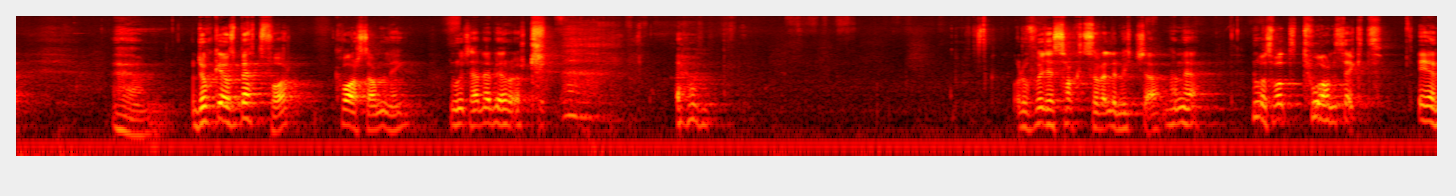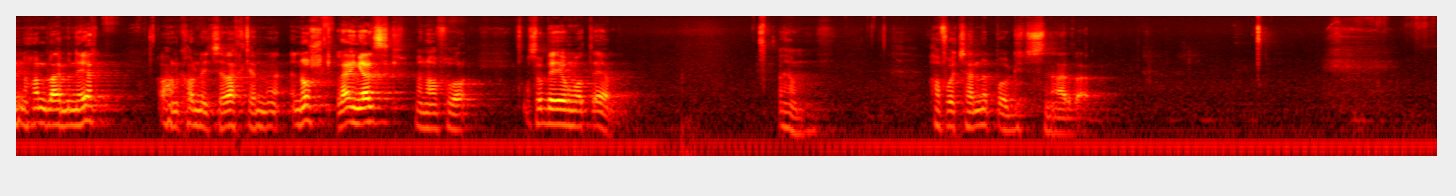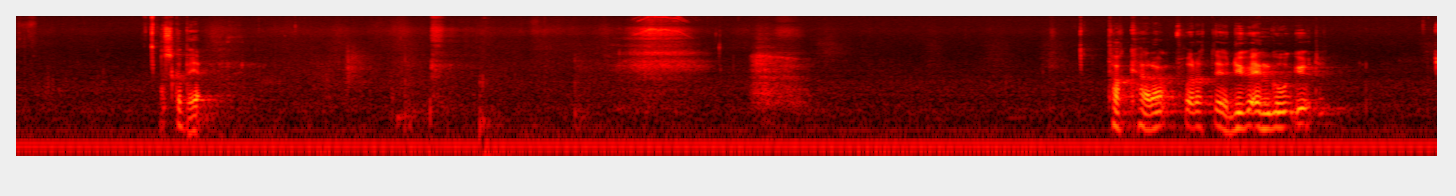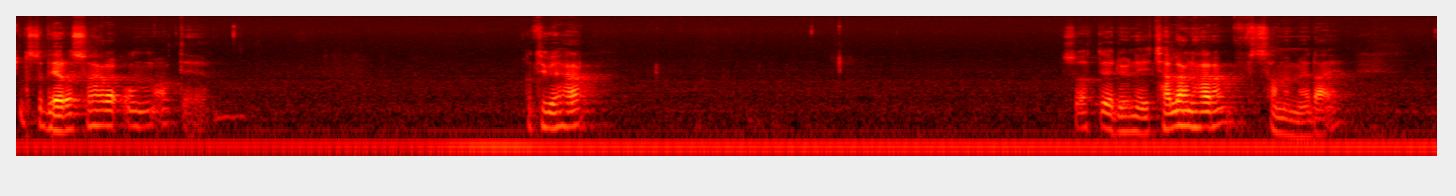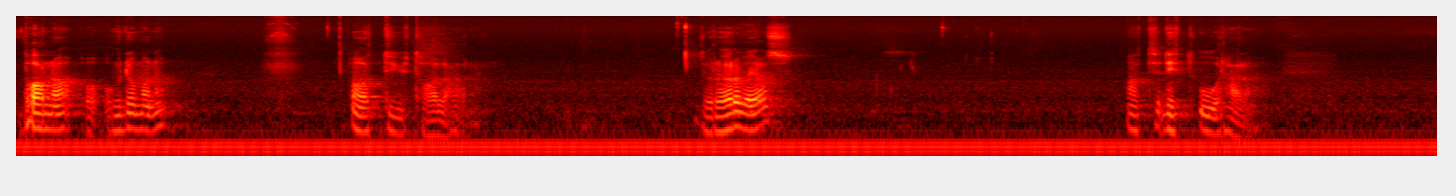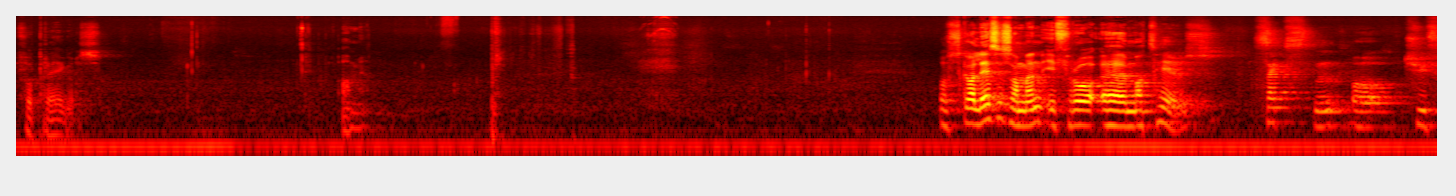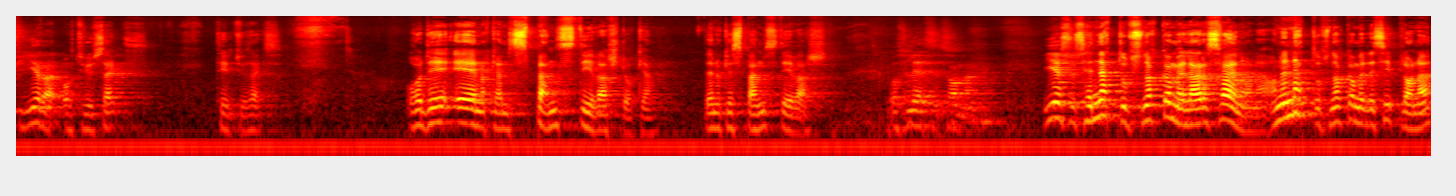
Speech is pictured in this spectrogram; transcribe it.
Um, dere har oss bedt for hver samling. Nå kjenner jeg blir rørt. Um, og da får jeg ikke sagt så veldig mye, men jeg, nå har vi fått to ansikt. Én han ble med ned. Han kan ikke verken norsk eller engelsk, men han får Og så ber jeg om at jeg, um, han får kjenne på Guds nærvær. Jeg skal be. Takk, Herre, for at du er en god Gud. Og så ber oss, Herre, om at, at du er her. Så at du er i kjelleren, Herre, sammen med de barna og ungdommene og at du taler, Herre. Du rører ved oss. At ditt ord, Herre, får prege oss. Amen. Og skal lese sammen fra eh, Matteus 16 og 24 og 26 til 26. Og det er noen spenstige vers, dere. Det er noen spenstige vers. Og så leser vi sammen. Jesus har nettopp snakka med læresveinene. Han har nettopp snakka med disiplene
